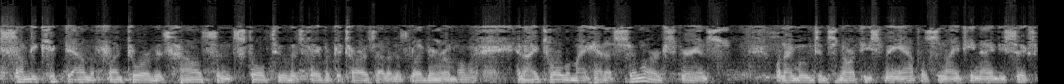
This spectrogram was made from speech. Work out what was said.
Somebody kicked down the front door of his house and stole two of his favorite guitars out of his living room. Oh, and I told him I had a similar experience when I moved into Northeast Minneapolis in 1996.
